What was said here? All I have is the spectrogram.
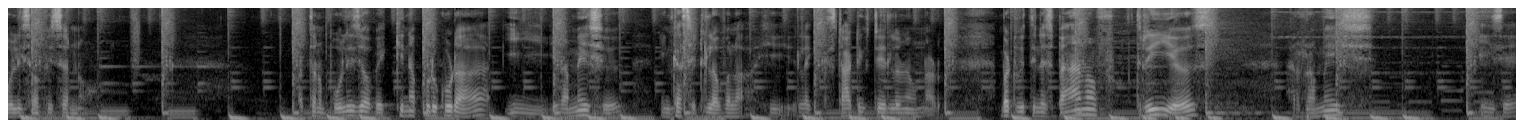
పోలీస్ ఆఫీసర్ను. అతను పోలీస్ జాబ్ ఎక్కినప్పుడు కూడా ఈ రమేష్ ఇంకా సెటిల్ అవ్వాల? హీ లైక్ స్టార్టింగ్ స్టేజ్లోనే ఉన్నాడు. But within a span of three years Ramesh is a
